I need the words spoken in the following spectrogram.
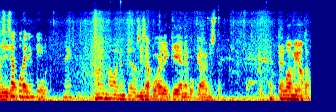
niin, sisäpuhelin kiinni? Niin. No niin, mä laitan käymään. Sisäpuhelin kiinni ennen kuin käynnistä. Ettei Huomio.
